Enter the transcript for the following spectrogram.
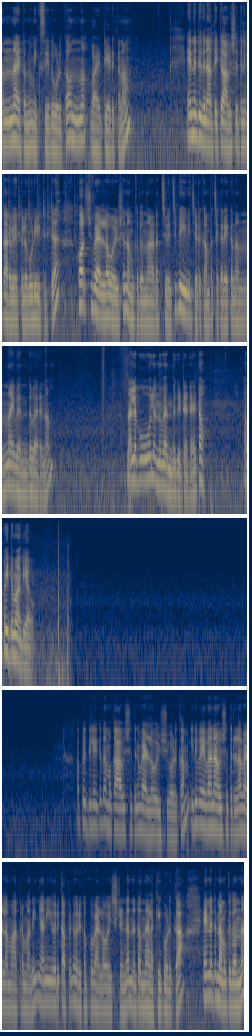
നന്നായിട്ടൊന്ന് മിക്സ് ചെയ്ത് കൊടുക്കുക. ഒന്ന് വഴറ്റിയെടുക്കണം. എന്നിട്ട് ഇതിനകത്തേക്ക് ആവശ്യത്തിന് കറിവേപ്പില കൂടി ഇട്ടിട്ട് കുറച്ച് വെള്ളം ഒഴിച്ച് നമുക്കിതൊന്ന് അടച്ച് വെച്ച് വേവിച്ചെടുക്കാം. പച്ചക്കറിയൊക്കെ നന്നായി വെന്ത് വരണം. നല്ലപോലെ ഒന്ന് വെന്ത് കിട്ടട്ടെ കേട്ടോ. അപ്പോൾ ഇത് മതിയാവും. അപ്പോൾ ഇതിലേക്ക് നമുക്ക് ആവശ്യത്തിന് വെള്ളം ഒഴിച്ചു കൊടുക്കാം. ഇത് വേവാൻ ആവശ്യത്തിനുള്ള വെള്ളം മാത്രം മതി. ഞാൻ ഈ ഒരു കപ്പിന് ഒരു കപ്പ് വെള്ളം ഒഴിച്ചിട്ടുണ്ട്. എന്നിട്ട് ഒന്ന് ഇളക്കി കൊടുക്കുക. എന്നിട്ട് നമുക്കിതൊന്ന്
